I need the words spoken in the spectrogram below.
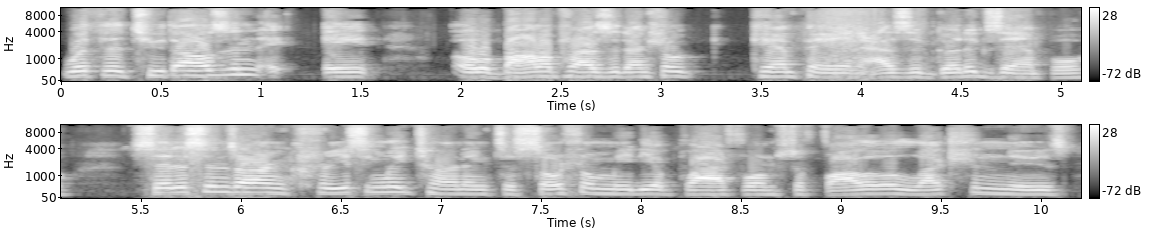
With the 2008 Obama presidential campaign as a good example, citizens are increasingly turning to social media platforms to follow election news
